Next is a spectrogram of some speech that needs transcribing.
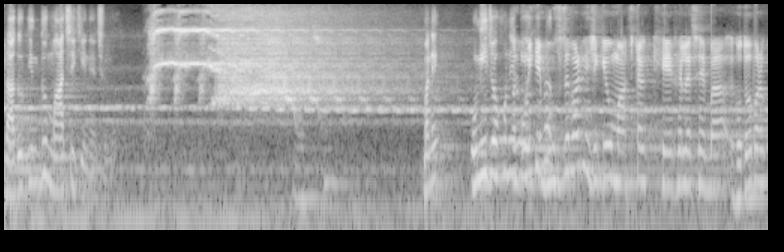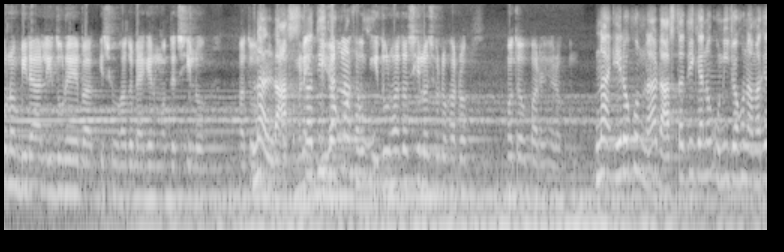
দাদু কিন্তু মাছই কিনেছিল। আচ্ছা। মানে উনি যখন মানে উনি কি বুঝতে পারেনি যে কেউ মাছটা খেয়ে ফেলেছে বা হতেও পারে কোনো বিড়াল ইঁদুরে বা কিছু হয়তো ব্যাগের মধ্যে ছিল হয়তো না, রাস্তা মানে দিয়ে যখন- ইঁদুর হয়তো ছিল ছোটখাটো হতেও পারে এরকম। না এরকম না। রাস্তা দিয়ে কেন উনি যখন আমাকে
